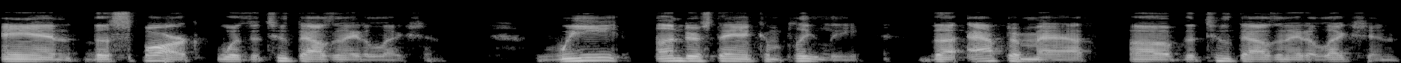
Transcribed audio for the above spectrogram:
And the spark was the 2008 election. We understand completely the aftermath of the 2008 election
